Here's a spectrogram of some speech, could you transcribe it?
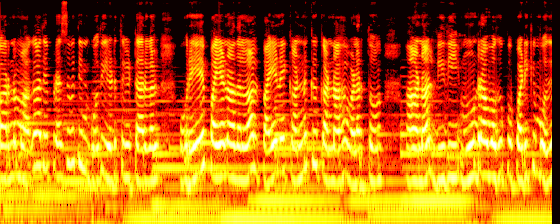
காரணமாக அதை பிரசவத்தின் போது எடுத்து விட்டார்கள் ஒரே பையனாதலால் பையனை கண்ணுக்கு கண்ணாக வளர்த்தோம். ஆனால் விதி மூன்றாம் வகுப்பு படிக்கும்போது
